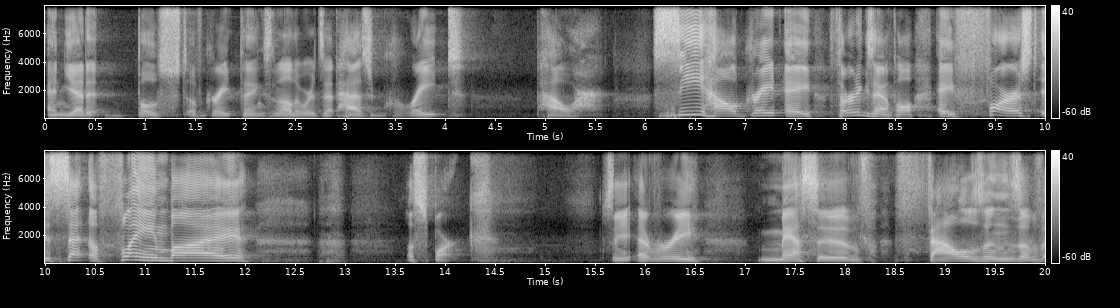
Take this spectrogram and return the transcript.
and yet it boasts of great things. In other words, it has great power. See how great a third example a forest is set aflame by a spark. See, every massive thousands of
